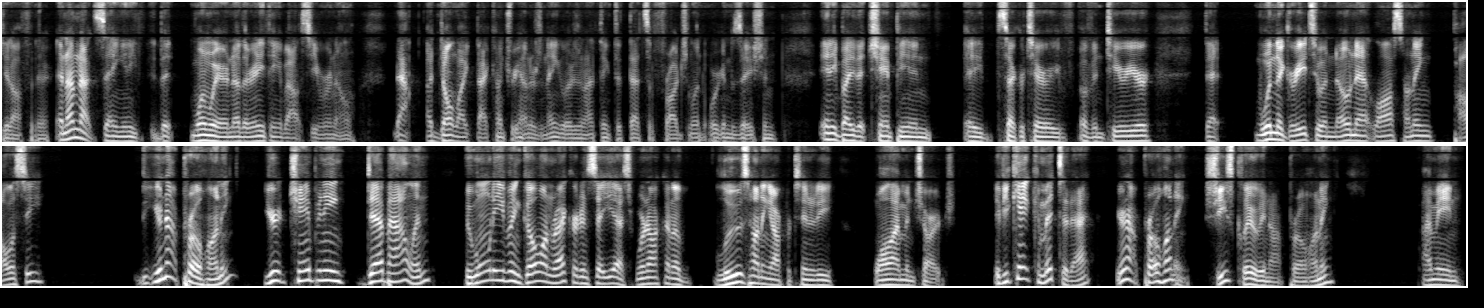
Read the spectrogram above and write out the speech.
get off of there and i'm not saying any that one way or another anything about Steve Rinella. now i don't like backcountry hunters and anglers and i think that that's a fraudulent organization anybody that championed a secretary of interior that wouldn't agree to a no net loss hunting policy, you're not pro hunting. You're championing Deb Haaland, who won't even go on record and say, yes, we're not going to lose hunting opportunity while I'm in charge. If you can't commit to that, you're not pro hunting. She's clearly not pro hunting. I mean,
